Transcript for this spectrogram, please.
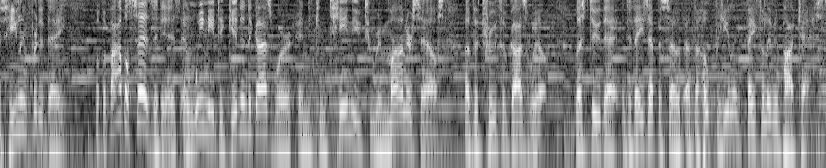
Is healing for today? Well, the Bible says it is, and we need to get into God's Word and continue to remind ourselves of the truth of God's will. Let's do that in today's episode of the Hope for Healing, Faith for Living podcast.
